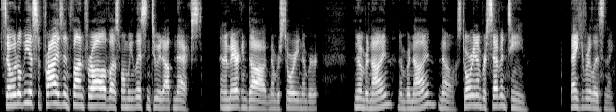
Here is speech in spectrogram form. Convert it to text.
So it'll be a surprise and fun for all of us when we listen to it up next. An American Dog, number story number number 9, number 9. No, story number 17. Thank you for listening.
